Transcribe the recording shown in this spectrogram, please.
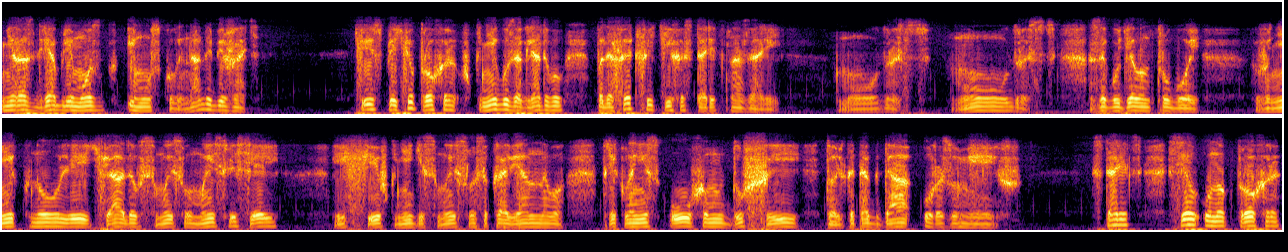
не раздрябли мозг и мускулы. Надо бежать. Через плечо Прохор в книгу заглядывал подошедший тихо старец Назарий. «Мудрость, мудрость!» — загудел он трубой. «Вникнул ли чадов смысл мысли сей?» Ищи в книге смысла сокровенного, преклонись ухом души, только тогда уразумеешь. Старец сел у ног Прохора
